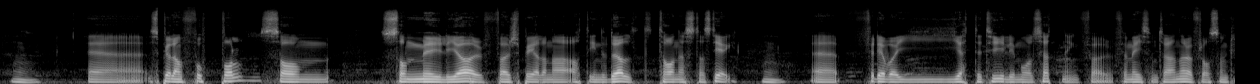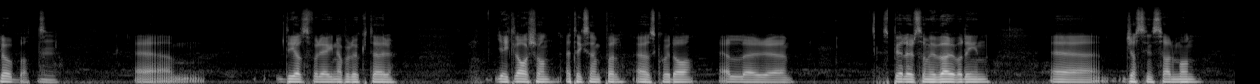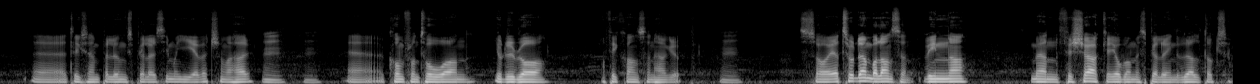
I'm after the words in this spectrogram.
Eh, spela en fotboll som, som möjliggör för spelarna att individuellt ta nästa steg. Mm. Eh, för det var en jättetydlig målsättning för, för mig som tränare och för oss som klubb. Att, Mm. ehm, dels våra egna produkter, Jake Larsson ett exempel, ÖSK idag, eller eh, spelare som vi värvade in, eh, Justin Salmon eh, till exempel, ung spelare Simon Gevert som var här, Mm. Mm. eh, kom från tvåan, gjorde det bra och fick chansen högre upp. Mm. Så jag tror den balansen, vinna men försöka jobba med spelare individuellt också.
